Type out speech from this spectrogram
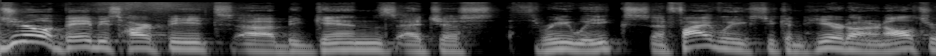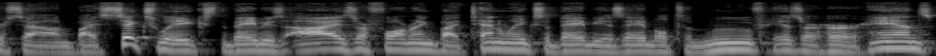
Did you know a baby's heartbeat uh, begins at just three weeks? At five weeks, you can hear it on an ultrasound. By six weeks, the baby's eyes are forming. By 10 weeks, a baby is able to move his or her hands.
